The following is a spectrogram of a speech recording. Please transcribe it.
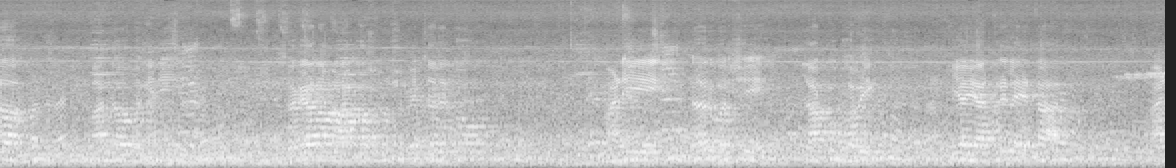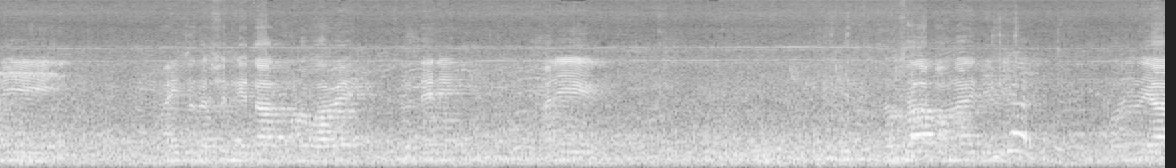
बांधव भगिनी सगळ्यांना मनापासून शुभेच्छा देतो. आणि दरवर्षी लाखो भाविक या यात्रेला येतात आणि आईचं दर्शन घेतात मनोभावे श्रद्धेने. आणि नवसाला पावणारी देवी म्हणून या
